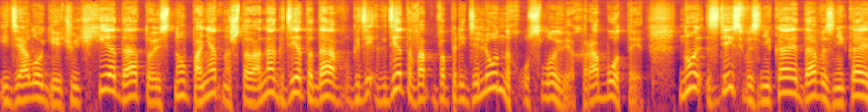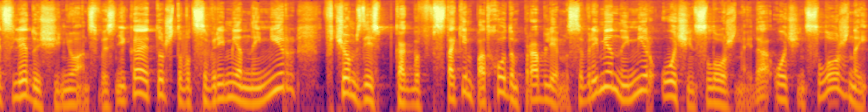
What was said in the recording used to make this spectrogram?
идеология Чучхе, да, то есть, ну, понятно, что она где-то, да, где, где-то в, в определенных условиях работает, но здесь возникает, да, возникает следующий нюанс, возникает то, что вот современный мир, в чем здесь как бы с таким таким подходом проблема. Современный мир очень сложный, да, очень сложный,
